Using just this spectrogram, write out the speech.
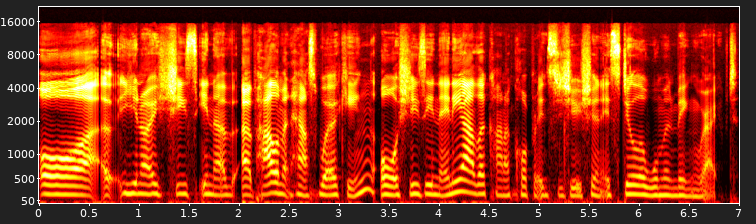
or uh, you know she's in a, a parliament house working or she's in any other kind of corporate institution it's still a woman being raped.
